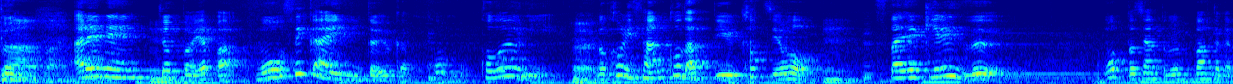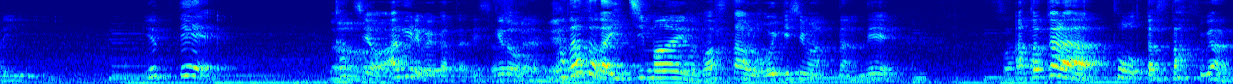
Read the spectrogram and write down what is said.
まあれねうん。ちょっとやっぱもう世界にというかここの世にはい。残り3個だっていう価値をうん。伝えきれずもっとちゃんと物販とかで言って価値を上げればよかったんですけどね。ただただ1万円のバスタオルを置いてしまったんでそ後から通ったスタッフが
